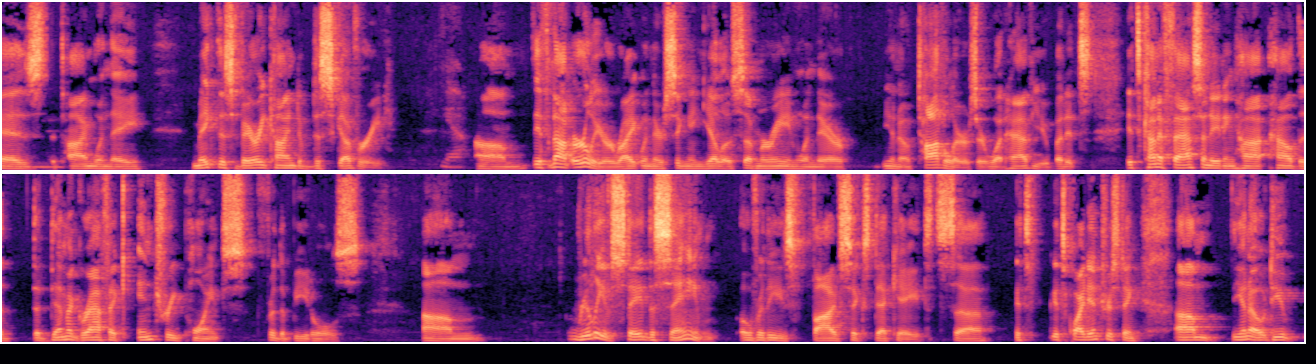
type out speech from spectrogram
as the time when they make this very kind of discovery yeah. Um, if not earlier, right when they're singing Yellow Submarine when they're you know toddlers or what have you. But it's it's kind of fascinating how how the the demographic entry points for the Beatles um, really have stayed the same over these five six decades. It's uh, it's it's quite interesting. Um, you know, do you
